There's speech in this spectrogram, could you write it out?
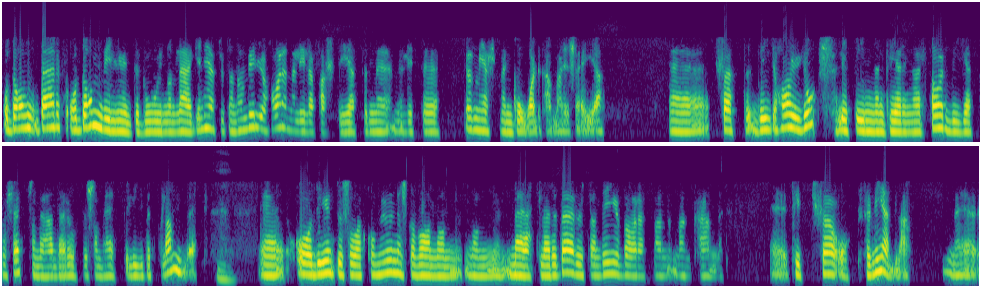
Och de, där, och de vill ju inte bo i någon lägenhet utan de vill ju ha den här lilla fastigheten med, med lite, mer som en gård kan man ju säga. Eh, så att det har ju gjorts lite inventeringar för via ett projekt som vi hade här uppe som hette Livet på landet. Mm. Eh, och det är ju inte så att kommunen ska vara någon, någon mäklare där utan det är ju bara att man, man kan eh, tipsa och förmedla med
